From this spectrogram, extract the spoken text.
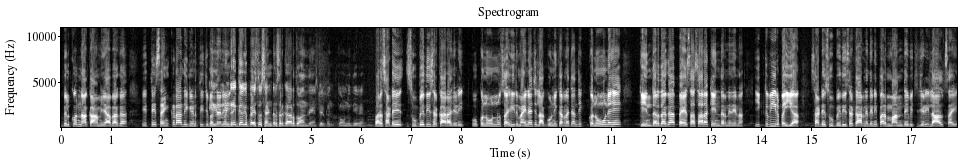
ਬਿਲਕੁਲ ਨਾਕਾਮਯਾਬ ਹੈਗਾ। ਇੱਥੇ ਸੈਂਕੜਾਂ ਦੀ ਗਿਣਤੀ 'ਚ ਬੰਦੇ ਨੇ ਮਨਰੇਗਾ ਕੇ ਪੈਸੇ ਤਾਂ ਸੈਂਟਰ ਸਰਕਾਰ ਤੋਂ ਆਉਂਦੇ ਆ ਫਿਰ ਕੌਣ- ਕੌਣ ਨਹੀਂ ਦੇ ਰਿਹਾ? ਪਰ ਸਾਡੇ ਸੂਬੇ ਦੀ ਸਰਕਾਰ ਆ ਜਿਹੜੀ ਉਹ ਕਾਨੂੰਨ ਨੂੰ ਸਹੀ ਮਾਇਨਿਆਂ 'ਚ ਲਾਗੂ ਨਹੀਂ ਕਰਨਾ ਚਾਹੁੰਦੀ। ਕਾਨੂੰਨ ਇਹ ਕੇਂਦਰ ਦਾਗਾ ਪੈਸਾ ਸਾਰਾ ਕੇਂਦਰ ਨੇ ਦੇਣਾ। ਇੱਕ ਵੀ ਰੁਪਈਆ ਸਾਡੇ ਸੂਬੇ ਦੀ ਸਰਕਾਰ ਨੇ ਦੇਣੀ ਪਰ ਮਨ ਦੇ ਵਿੱਚ ਜਿਹੜੀ ਲਾਲਸਾ ਏ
